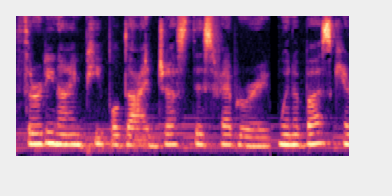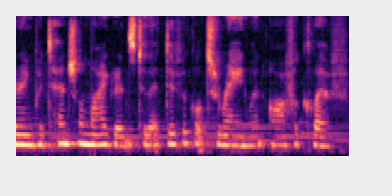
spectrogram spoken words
39 people died just this February when a bus carrying potential migrants to that difficult terrain went off a cliff.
